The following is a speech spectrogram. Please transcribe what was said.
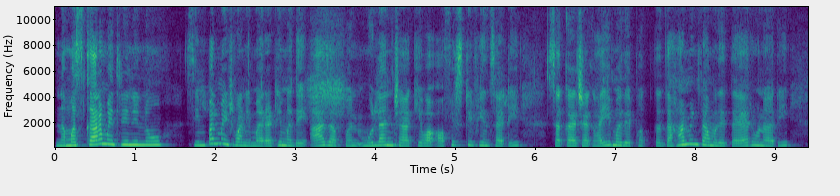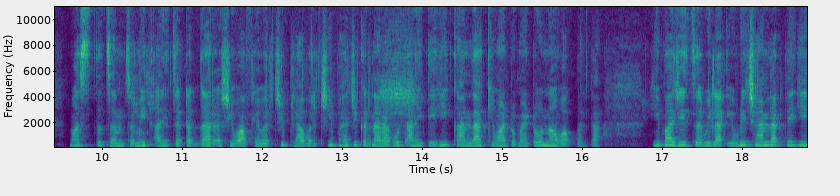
नमस्कार मैत्रिणींनो सिंपल मेजवानी मराठीमध्ये आज आपण मुलांच्या किंवा ऑफिस टिफिनसाठी सकाळच्या घाईमध्ये फक्त दहा मिनटामध्ये तयार होणारी मस्त चमचमीत आणि चटकदार अशी वाफेवरची फ्लावरची भाजी करणार आहोत आणि तेही कांदा किंवा टोमॅटो न वापरता. ही भाजी चवीला एवढी छान लागते की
